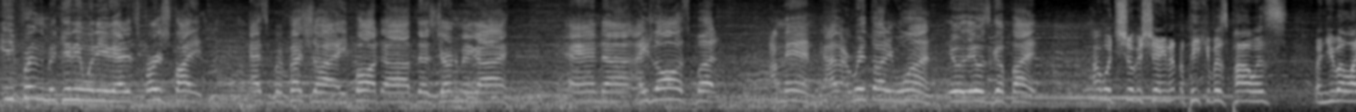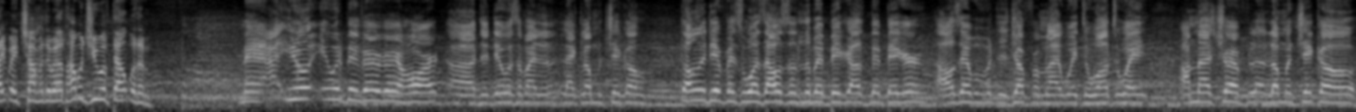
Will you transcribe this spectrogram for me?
even from the beginning when he had his first fight as a professional, he fought uh, this journeyman guy, and uh, he lost. But I uh, mean, I really thought he won. It was it was a good fight. How would Sugar Shane, at the peak of his powers, when you were lightweight champion of the world, how would you have dealt with him? Man, I, you know, it would have been very, very hard uh, to deal with somebody like Lomachenko. The only difference was I was a little bit bigger. I was a bit bigger. I was able to jump from lightweight to welterweight. I'm not sure if Lomachenko,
